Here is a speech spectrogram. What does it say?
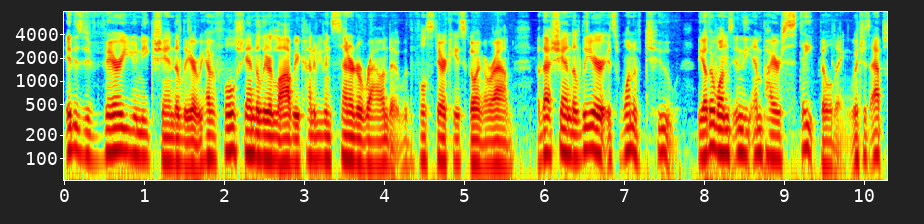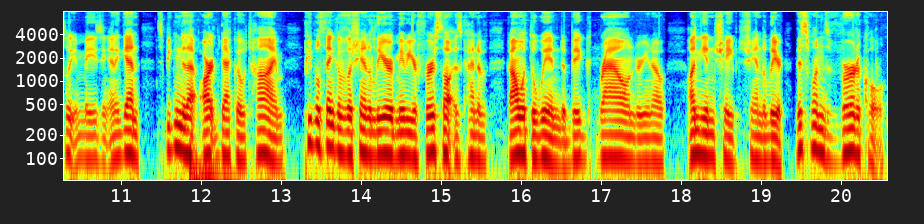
it is a very unique chandelier. We have a full chandelier lobby, kind of even centered around it, with a full staircase going around. But that chandelier, it's one of two. The other one's in the Empire State Building, which is absolutely amazing. And again, speaking to that Art Deco time, people think of the chandelier, maybe your first thought is kind of Gone with the Wind, a big round or, you know, onion shaped chandelier. This one's vertical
